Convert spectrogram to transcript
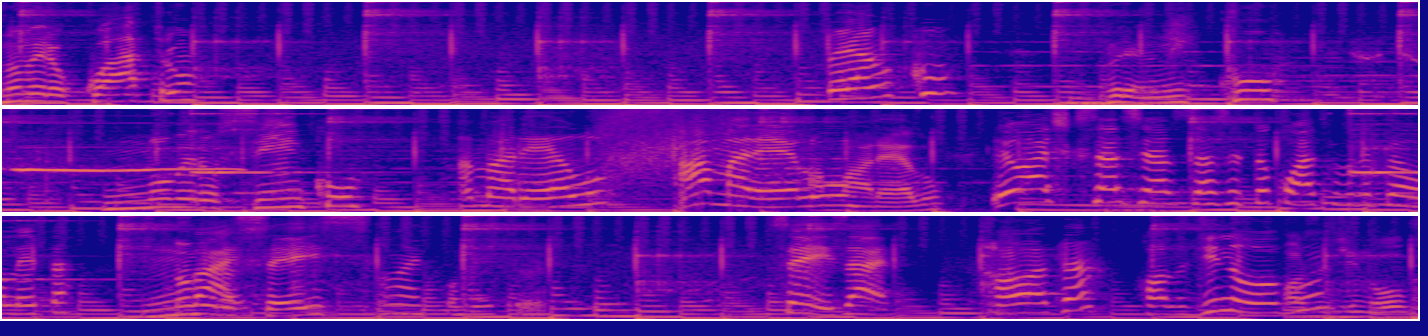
Número quatro. Branco, Branco. Número cinco. amarelo, Amarelo. Amarelo. Eu acho que você acertou quatro pra pra roleta. Número Vai. seis. Ai, corretor. Seis, vai. rosa, Rosa de novo. Rosa de novo.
